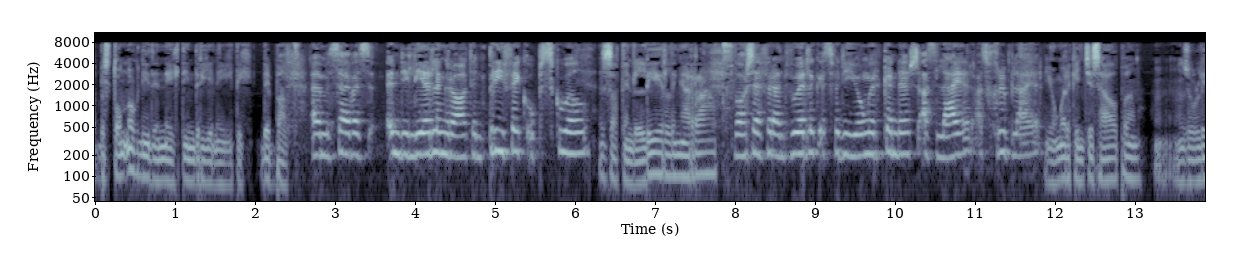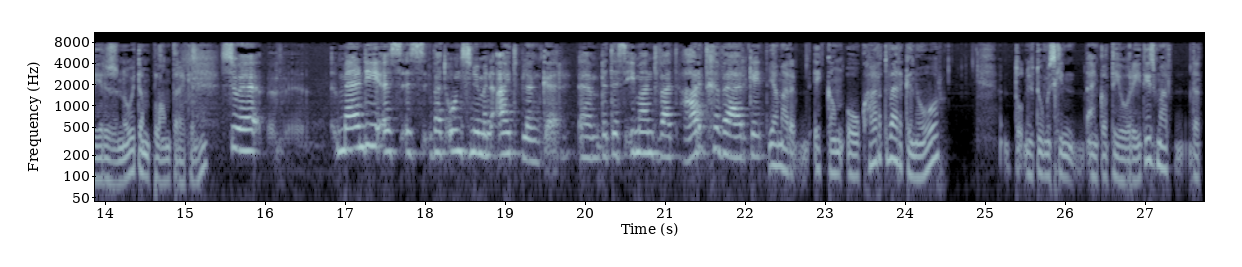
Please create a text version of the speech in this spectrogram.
Dat bestond nog niet in 1993, debat. Um, sy was in die leerlingraad en prefek op skool Zat in de leerlingenraad. waar sy verantwoordelik is vir die jonger kinders as leier, as groepleier. Jongere kindjes helpen. En zo leren ze nooit een plan trekken, hè? So eh, Mandy is is wat ons noem 'n uitblinker. Ehm um, dit is iemand wat hard gewerk het. Ja, maar ik kan ook hard werken, hoor. Tot nu toe misschien enkel theoretisch, maar dat...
